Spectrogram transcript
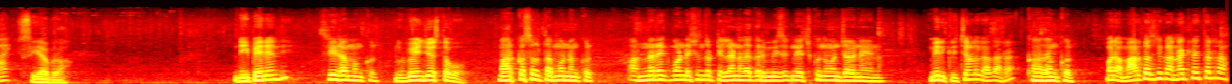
బాయ్ సియా బ్రా నీ పేరేంది? శ్రీరామ్ అంకుల్. నువ్వేం చేస్తావో? మార్కోసల్ తమ్మున్ అంకుల్. అన్న రికమెండేషన్తో టిల్లన్న దగ్గర మ్యూజిక్ నేర్చుకుందామని జాయిన్ అయ్యాను. మీరు క్రిస్టియన్లు కాదారా? కాదు అంకుల్. మరి ఆ మార్కస్ నీకు అన్నట్లయితే రా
